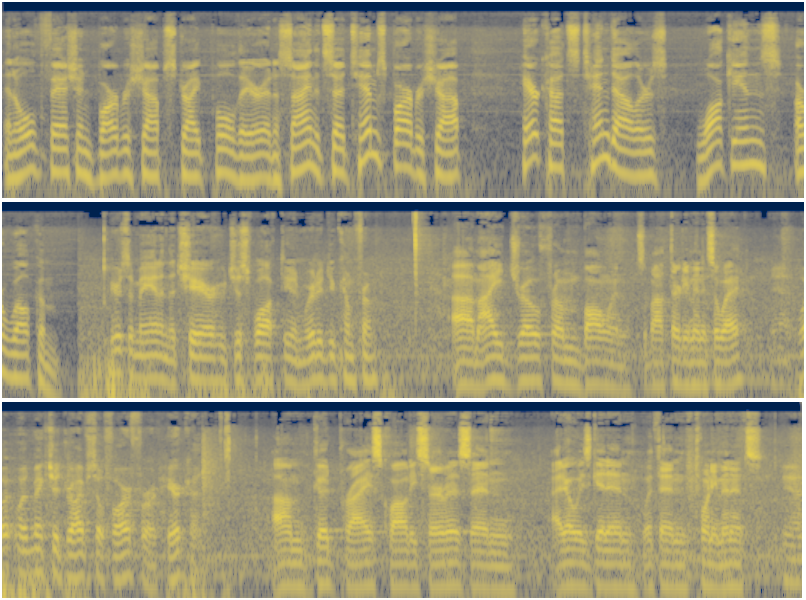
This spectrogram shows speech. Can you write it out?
an old fashioned barbershop stripe pole there, and a sign that said Tim's Barbershop, haircuts $10, walk ins are welcome. Here's a man in the chair who just walked in. Where did you come from? Um, I drove from Ballwin. It's about 30 minutes away. Yeah. What, what makes you drive so far for a haircut? Um, good price, quality service, and I'd always get in within 20 minutes. Yeah.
